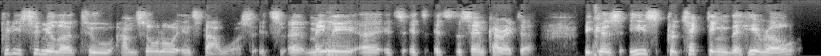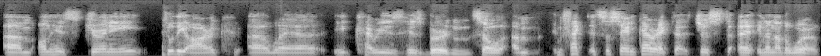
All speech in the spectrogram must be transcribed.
pretty similar to Han Solo in Star Wars. It's uh, mainly mm-hmm. uh, it's it's it's the same character because he's protecting the hero um, on his journey to the ark uh, where he carries his burden. So, um, in fact, it's the same character, just uh, in another world.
